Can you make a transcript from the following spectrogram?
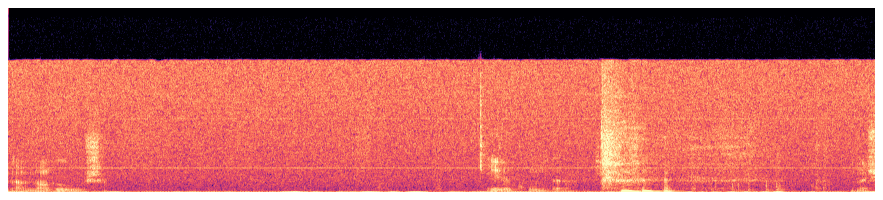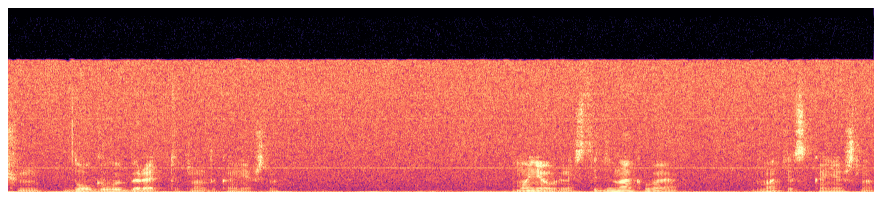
Намного лучше. Или кунтера. В общем, долго выбирать тут надо, конечно. Маневренность одинаковая. Натиск, конечно,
